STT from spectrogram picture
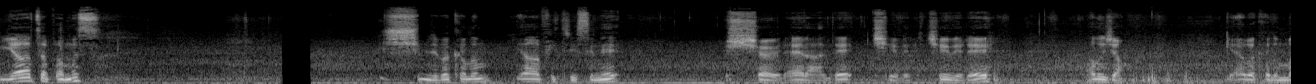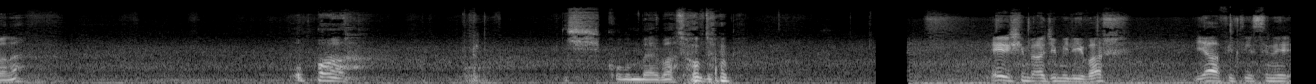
yağ tapamız. Şimdi bakalım yağ filtresini şöyle herhalde çevir çevire alacağım. Gel bakalım bana. Hoppa. İş, kolum berbat oldu. Her işin bir acemiliği var. Yağ filtresini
